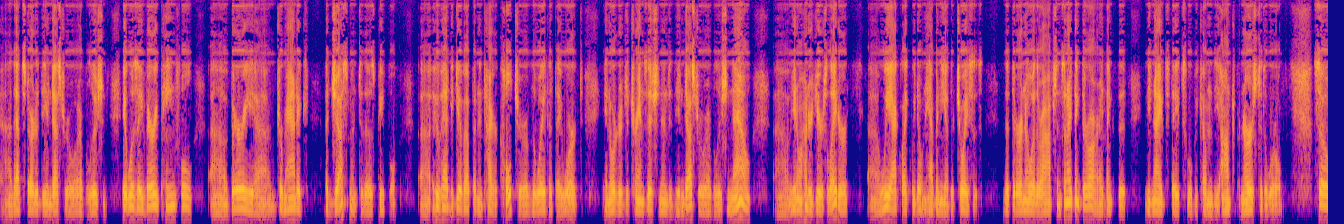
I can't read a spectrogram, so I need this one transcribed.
uh, that started the Industrial Revolution. It was a very painful, uh, very uh, dramatic adjustment to those people uh, who had to give up an entire culture of the way that they worked in order to transition into the Industrial Revolution. Now, uh, you know, 100 years later, uh, we act like we don't have any other choices, that there are no other options. And I think there are. I think that the United States will become the entrepreneurs to the world. So,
